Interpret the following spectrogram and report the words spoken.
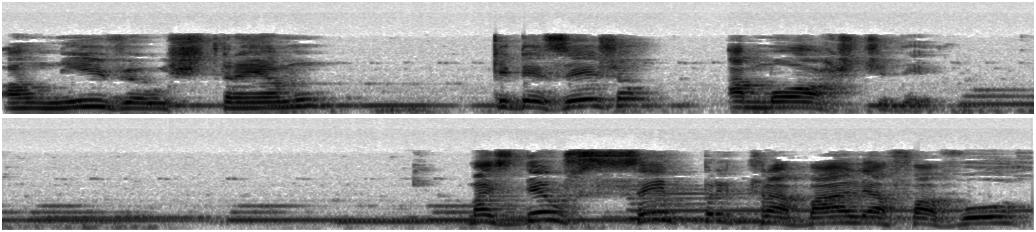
a um nível extremo que desejam a morte dele. Mas Deus sempre trabalha a favor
